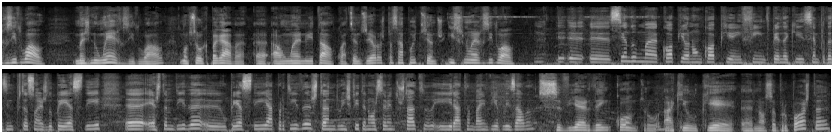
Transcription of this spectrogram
residual mas não é residual uma pessoa que pagava uh, há um ano e tal 400 euros passar para 800. Isso não é residual. Hum, eh, eh, sendo uma cópia ou não cópia, enfim, depende aqui sempre das interpretações do PSD, esta medida, o PSD, à partida, estando inscrita no Orçamento do Estado, irá também viabilizá-la? Se vier de encontro àquilo que é a nossa proposta,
